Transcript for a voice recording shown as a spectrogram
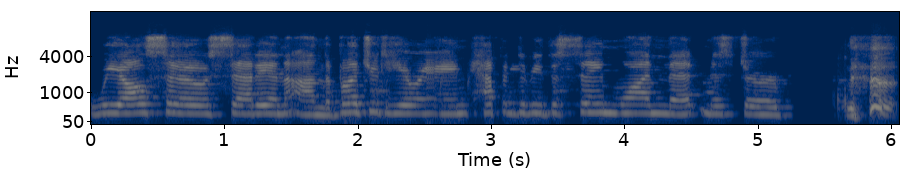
we also sat in on the budget hearing, happened to be the same one that Mr.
